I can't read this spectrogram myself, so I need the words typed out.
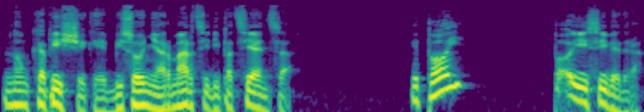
Non capisci che bisogna armarsi di pazienza. E poi? Poi si vedrà.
